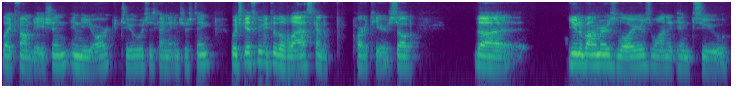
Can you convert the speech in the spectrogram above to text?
like foundation in New York too, which is kind of interesting. Which gets me to the last kind of part here. So the Unabomber's lawyers wanted him to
